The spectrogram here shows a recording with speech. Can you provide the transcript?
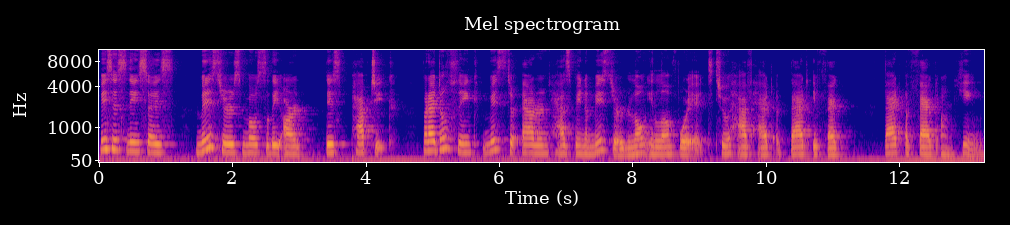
Mrs. Lee says ministers mostly are dyspeptic, but I don't think Mr. Allen has been a minister long enough for it to have had a bad effect, bad effect on him.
